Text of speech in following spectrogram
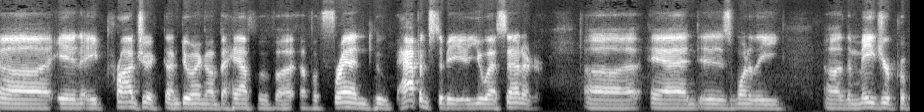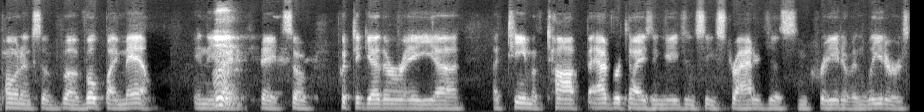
uh, in a project I'm doing on behalf of a, of a friend who happens to be a U.S. senator uh, and is one of the uh, the major proponents of uh, vote by mail in the mm. United States. So put together a, uh, a team of top advertising agency strategists and creative and leaders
